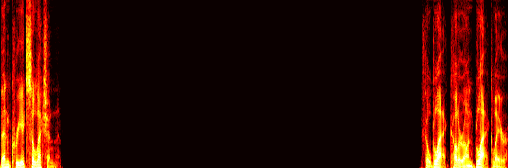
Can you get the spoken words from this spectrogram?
Then create selection. Fill black color on black layer.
